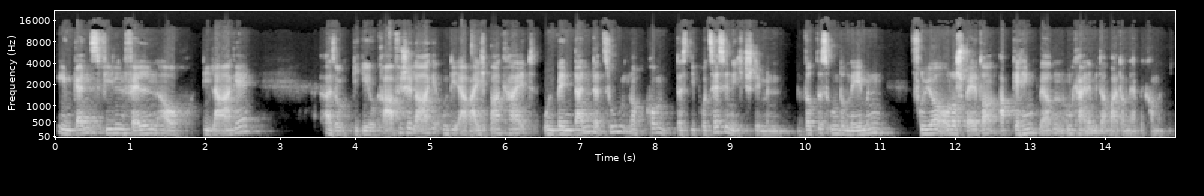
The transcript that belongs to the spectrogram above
in ganz vielen Fällen auch die Lage, also die geografische Lage und die Erreichbarkeit. Und wenn dann dazu noch kommt, dass die Prozesse nicht stimmen, wird das Unternehmen früher oder später abgehängt werden und keine Mitarbeiter mehr bekommen.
